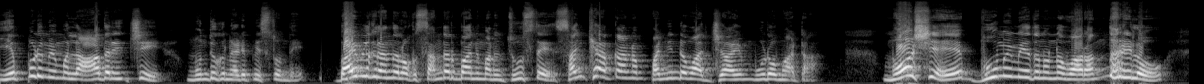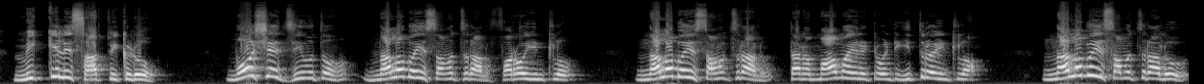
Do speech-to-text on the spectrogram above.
ఎప్పుడు మిమ్మల్ని ఆదరించి ముందుకు నడిపిస్తుంది. బైబిల్ గ్రంథంలో ఒక సందర్భాన్ని మనం చూస్తే సంఖ్యాకాండం పన్నెండవ అధ్యాయం మూడో మాట. మోషే భూమి మీదనున్న వారందరిలో మిక్కిలి సాత్వికుడు. మోషే జీవితం నలభై సంవత్సరాలు ఫరో ఇంట్లో నలభై సంవత్సరాలు తన మామ అయినటువంటి ఇతరో ఇంట్లో. నలభై సంవత్సరాలు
